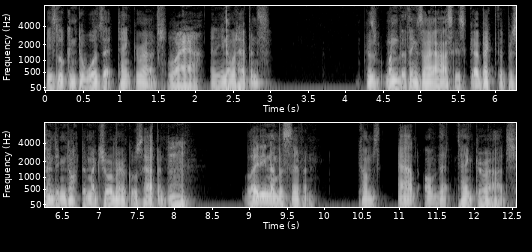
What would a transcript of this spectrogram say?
is looking towards that tank garage. wow. And you know what happens? Because one of the things I ask is go back to the presenting doctor, make sure miracles happen. Mm. Lady number seven comes out of that tank garage.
